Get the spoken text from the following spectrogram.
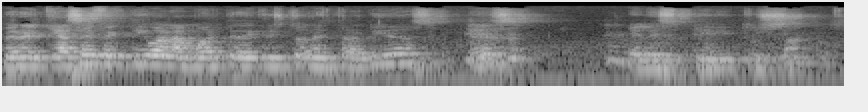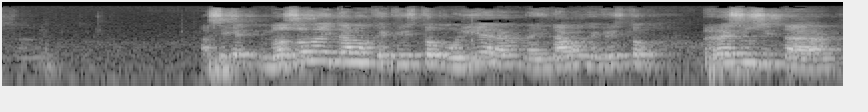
pero el que hace efectiva la muerte de Cristo en nuestras vidas es el Espíritu Santo. Así que no solo necesitamos que Cristo muriera, necesitamos que Cristo resucitara,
